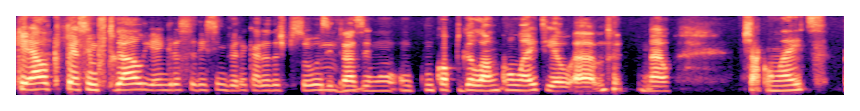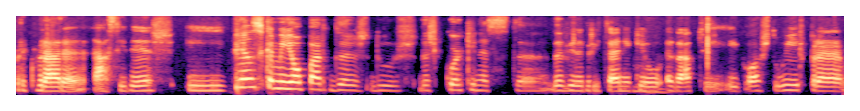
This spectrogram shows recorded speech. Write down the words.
que é algo que peço em Portugal e é engraçadíssimo ver a cara das pessoas uhum. e trazem um, um, um, copo de galão com leite e eu, não, chá com leite para quebrar a, a, acidez e penso que a maior parte das, dos, das quirkiness da, da vida britânica uhum. eu adapto e, e, gosto de ir para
